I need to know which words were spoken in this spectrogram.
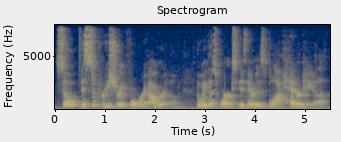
So this is a pretty straightforward algorithm. The way this works is there is block header data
